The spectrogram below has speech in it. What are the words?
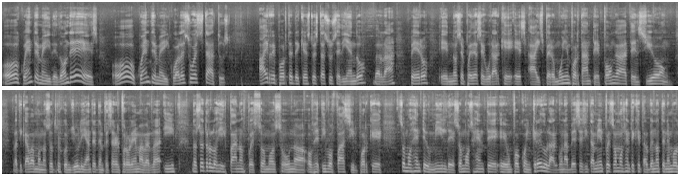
Oh, cuénteme, ¿y de dónde es? Oh, cuénteme, ¿y cuál es su estatus? Hay reportes de que esto está sucediendo, ¿verdad? Pero eh, no se puede asegurar que es ICE. Pero muy importante, ponga atención. Platicábamos nosotros con Julie antes de empezar el programa, ¿verdad? Y nosotros los hispanos pues somos un uh, objetivo fácil porque somos gente humilde, somos gente eh, un poco incrédula algunas veces y también pues somos gente que tal vez no tenemos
